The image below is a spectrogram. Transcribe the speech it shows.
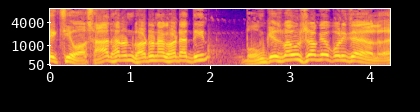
দেখছি অসাধারণ ঘটনা ঘটার দিন। বাবুর সঙ্গে পরিচয় হলো।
